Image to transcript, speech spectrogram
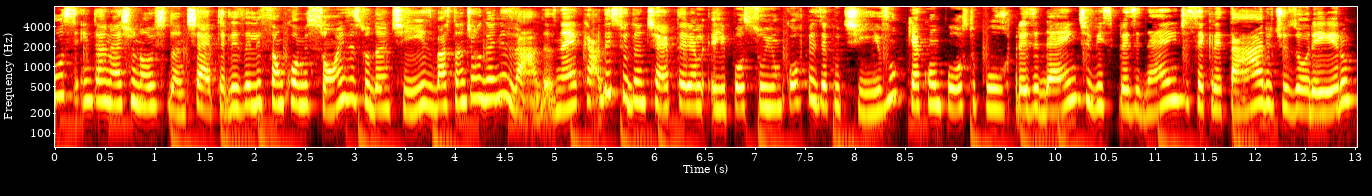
os International Student Chapters, eles, eles são comissões estudantis bastante organizadas, né? Cada Student Chapter, ele possui um corpo executivo, que é composto por presidente, vice-presidente, secretário, tesoureiro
